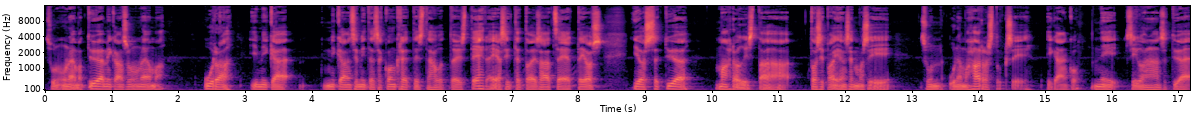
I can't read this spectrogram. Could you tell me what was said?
sun unelma työ, mikä on sun unelma ura, ja mikä, mikä on se, mitä sä konkreettisesti haluat töissä tehdä. Ja sitten toisaalta se, että jos, jos se työ mahdollistaa tosi paljon semmoisia sun unelmaharrastuksia ikään kuin, niin silloinhan se työ,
